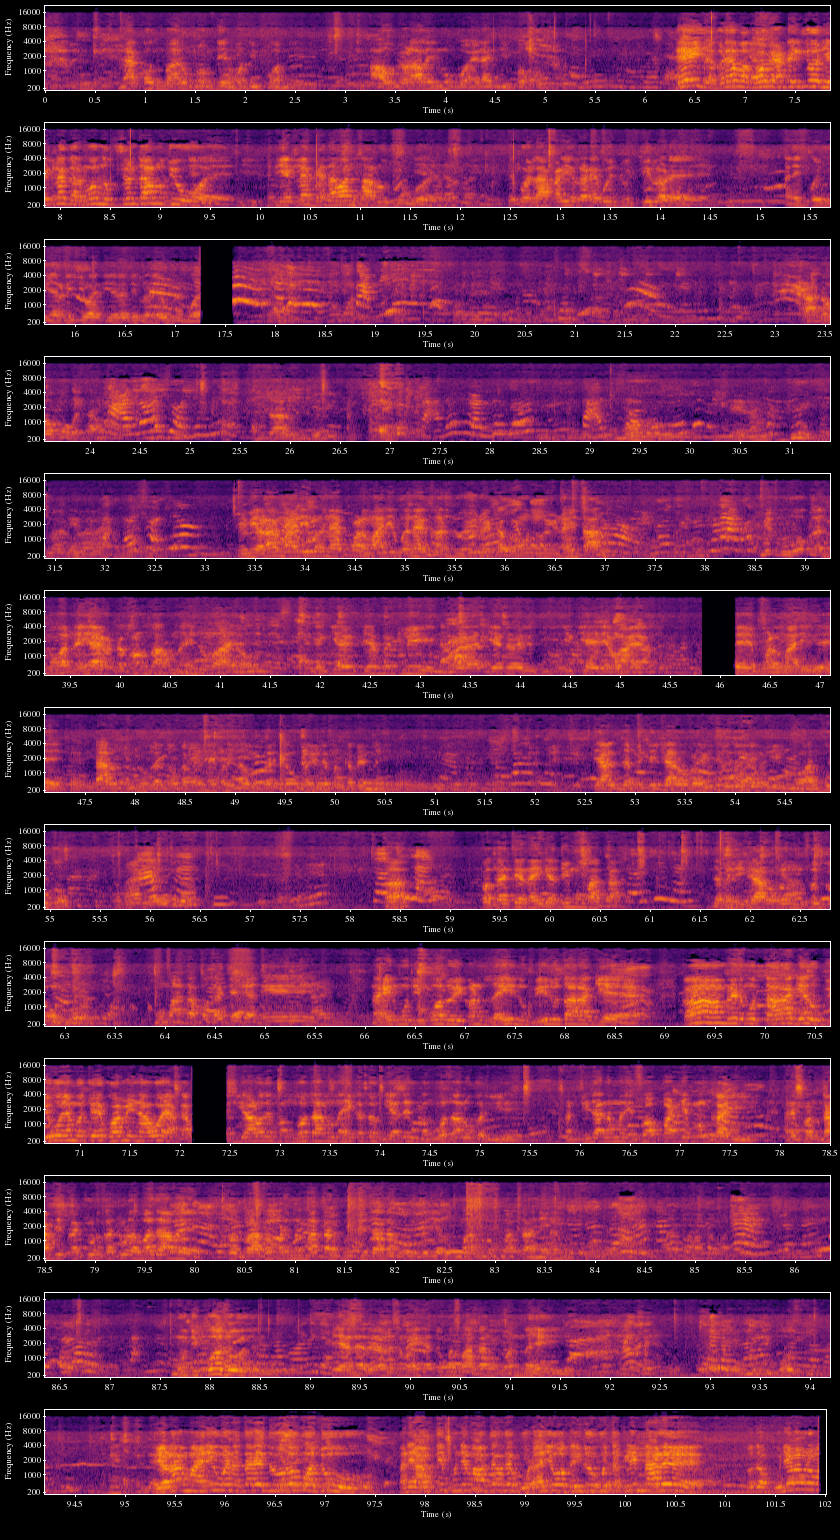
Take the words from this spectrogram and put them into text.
ના કહું તો મારું નામ દેહો દીપો નહીં આવું વેળા લઈને હું ગોયડા દીપો કહું ઝઘડા ઝઘડે બેઠાઈ ગયો એટલે ઘરમાં નુકસાન ચાલુ થયું હોય. એટલે પેદાવાન ચાલુ થયું હોય. તે કોઈ લાકડી લડે કોઈ દૂધથી લડે. અને કોઈ મેરડી જેવા દેરાથી લડે એવું હોય. કાઢવામાં બતાવો દારૂ પીધેલી. વેળા મારી બને પણ મારી બને, ઘર જોયું ને ઢકણું જોયું નહીં, તારું. મેં ભૂવો ઘર જોવા નહીં આવ્યો ઢગણું તારું નહીં બીજી તારું જૂનું ઘર તો ખબર નહીં, પણ ખબર નહીં. ત્યાં જમીનથી ચારો કરો ઊંચું કહું કે નહીં કહેતી હું માતા. જમીન જ કહું છું? હું એમ જો શિયાળો તે પંખો ચાલુ નહીં કરતો, ઘેર પંખો ચાલુ કરજે. અને ત્રીજા નંબરની શોપ પાડજે પંખાની. અને પંખામાંથી કચુડ કચુડ અવાજ આવે. તો પાછો પડી માતા પૂછે દાદા પૂરી કરી આવું મારું માતા નહીં હું દીપો છું. એને રહેવે તો નહીં જતું મને માતાનું મન નહીં. પેલા મારી હોય અત્યારે દોડો બધું. અને આવતી પુણ્યમાં આવતા આવતા ઘોડા જેવો થઈ ગયો કોઈ તકલીફ ના રહે. તો તો પુણ્યમાં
